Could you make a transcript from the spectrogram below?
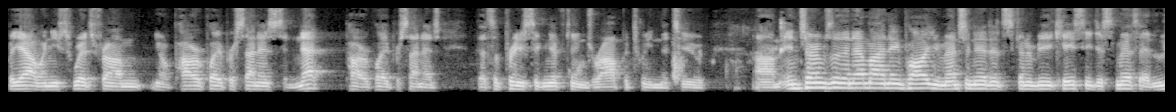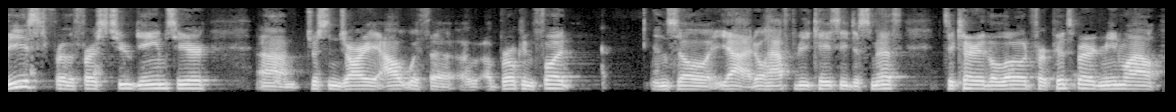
but yeah, when you switch from you know power play percentage to net power play percentage, that's a pretty significant drop between the two. Um, in terms of the net minding, Paul, you mentioned it. It's going to be Casey DeSmith at least for the first two games here. Um, Tristan Jarry out with a, a, a, broken foot. And so, yeah, it'll have to be Casey DeSmith to carry the load for Pittsburgh. Meanwhile,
